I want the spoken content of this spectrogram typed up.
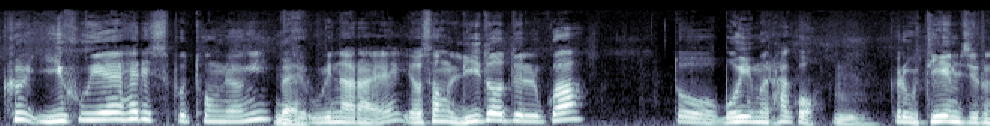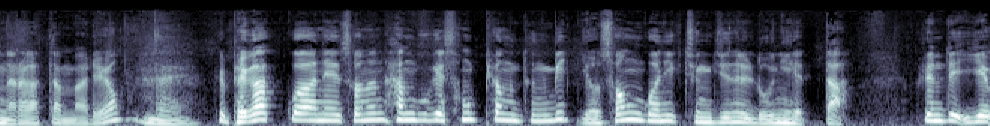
그 이후에 해리스 부통령이 네. 우리나라의 여성 리더들과 또 모임을 하고 음. 그리고 DMZ로 날아갔단 말이에요. 네. 그 백악관에서는 한국의 성평등 및 여성 권익 증진을 논의했다. 그런데 이게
